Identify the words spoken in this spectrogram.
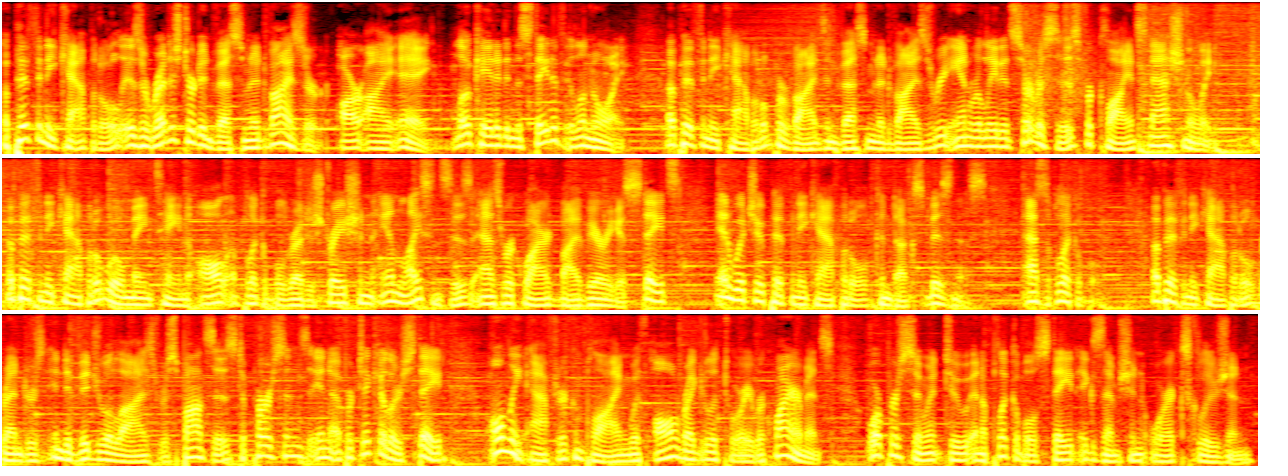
Epiphany Capital is a registered investment advisor, RIA, located in the state of Illinois. Epiphany Capital provides investment advisory and related services for clients nationally. Epiphany Capital will maintain all applicable registration and licenses as required by various states in which Epiphany Capital conducts business, as applicable. Epiphany Capital renders individualized responses to persons in a particular state only after complying with all regulatory requirements or pursuant to an applicable state exemption or exclusion.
